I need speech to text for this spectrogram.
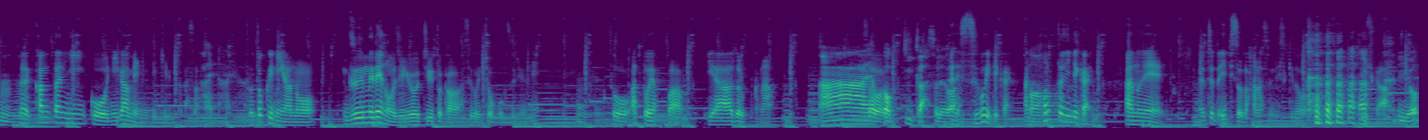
うんうん。から簡単にこう2画面にできるからさ、はいはいはい。そう特にあの Zoom での授業中とかはすごい重宝するよね。そうあとやっぱエアードロップかな。あーやっぱ大きいかそれは。あれすごいでかい。あの本当にでかい。あのねちょっとエピソード話すんですけど。いいですか？いいよ。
